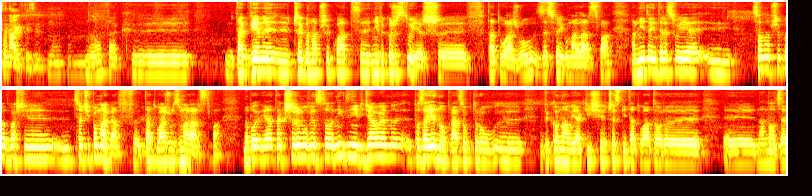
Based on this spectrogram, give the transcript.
ten artyzm. No tak. Yy, tak wiemy, y, czego na przykład y, nie wykorzystujesz w tatuażu ze swojego malarstwa, a mnie to interesuje, co na przykład właśnie, y, co ci pomaga w tatuażu z malarstwa. No bo ja tak szczerze mówiąc to nigdy nie widziałem, y, poza jedną pracą, którą y, wykonał jakiś czeski tatuator y, na nodze,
